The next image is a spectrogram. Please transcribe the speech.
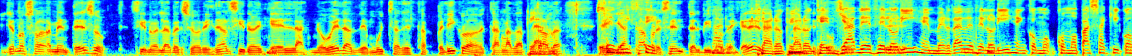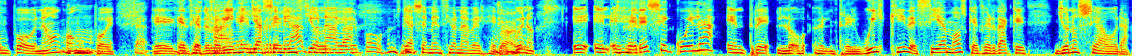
yo- no solamente eso, sino en la versión original, sino que en las novelas de muchas de estas películas donde están adaptadas, eh, ya dice, está presente el vino claro. de Jerez. Claro, claro, que ya desde el eh, origen, ¿verdad? Desde el origen, como, como pasa aquí con Poe, ¿no? Con Ujú, Poe, claro, que, que desde origen ya se mencionaba, ya se mencionaba el Jerez. Claro. Bueno, eh, el, el Jerez se cuela entre, lo- entre el whisky, decíamos, que es verdad que yo no sé ahora.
